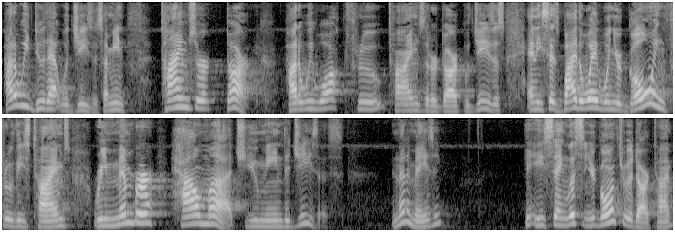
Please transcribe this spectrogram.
How do we do that with Jesus? I mean, times are dark. How do we walk through times that are dark with Jesus? And he says, by the way, when you're going through these times, remember how much you mean to Jesus. Isn't that amazing? He's saying, listen, you're going through a dark time,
